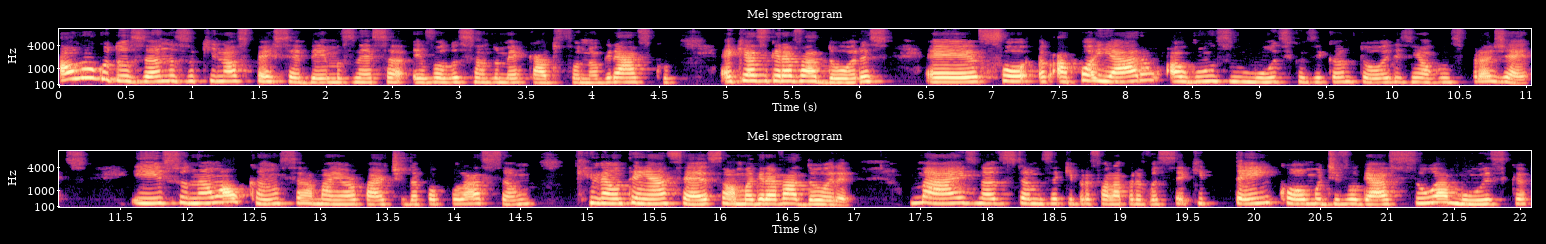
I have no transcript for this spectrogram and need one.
ao longo dos anos, o que nós percebemos nessa evolução do mercado fonográfico é que as gravadoras é, for, apoiaram alguns músicos e cantores em alguns projetos e isso não alcança a maior parte da população que não tem acesso a uma gravadora. Mas nós estamos aqui para falar para você que tem como divulgar a sua música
